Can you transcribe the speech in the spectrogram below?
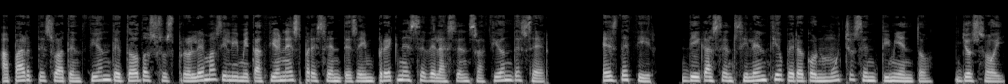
aparte su atención de todos sus problemas y limitaciones presentes e imprégnese de la sensación de ser. Es decir, digas en silencio pero con mucho sentimiento, yo soy.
